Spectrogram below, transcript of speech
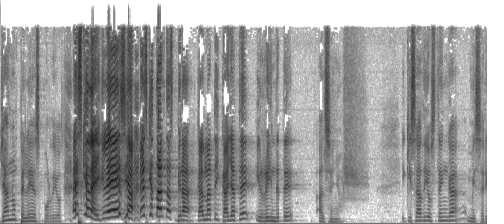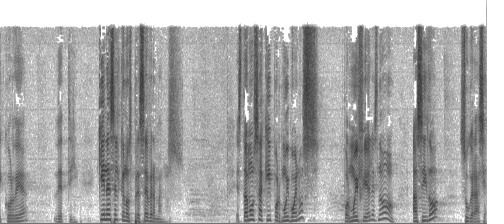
Ya no pelees por Dios. Es que la iglesia, es que tantas... Mira, cálmate y cállate y ríndete al Señor. Y quizá Dios tenga misericordia de ti. ¿Quién es el que nos preserva, hermanos? ¿Estamos aquí por muy buenos? ¿Por muy fieles? No, ha sido su gracia.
